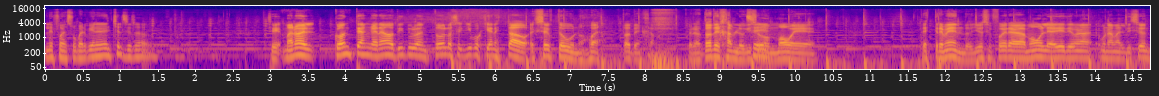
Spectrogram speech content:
le fue súper bien en el Chelsea. O sea, Sí, Manuel, Conte han ganado títulos en todos los equipos que han estado, excepto uno. Bueno, Tottenham. Pero Tottenham lo que hizo Sí. con Moe es tremendo. Yo si fuera Moe le haría una, una maldición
